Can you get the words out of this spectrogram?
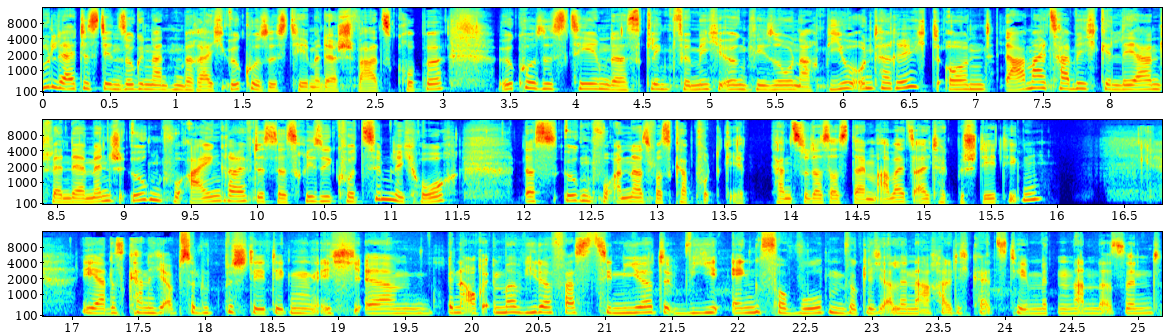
Du leitest den sogenannten Bereich Ökosysteme der Schwarzgruppe. Ökosystem, das klingt für mich irgendwie so nach Biounterricht. Und damals habe ich gelernt, wenn der Mensch irgendwo eingreift, ist das Risiko ziemlich hoch, dass irgendwo anders was kaputt geht. Kannst du das aus deinem Arbeitsalltag bestätigen? Ja, das kann ich absolut bestätigen. Ich ähm, bin auch immer wieder fasziniert, wie eng verwoben wirklich alle Nachhaltigkeitsthemen miteinander sind.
